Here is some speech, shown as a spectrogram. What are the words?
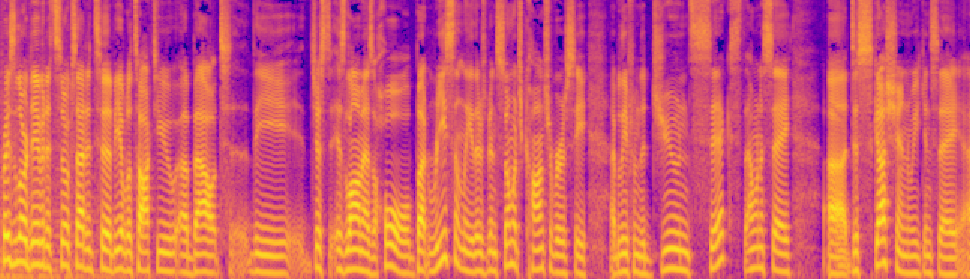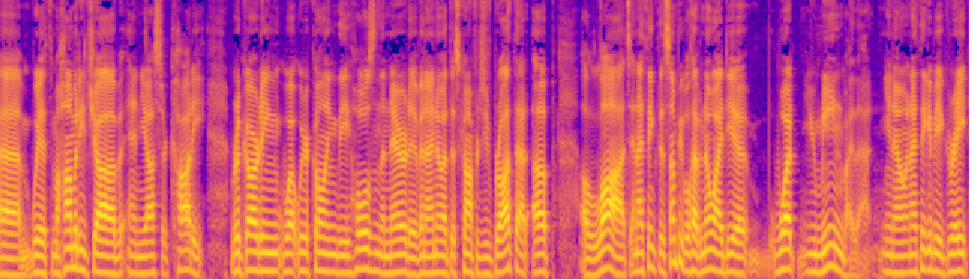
Praise the Lord, David. It's so excited to be able to talk to you about the just Islam as a whole. But recently, there's been so much controversy. I believe from the June 6th, I want to say, uh, discussion, we can say, um, with Muhammad Hijab and Yasir Qadhi regarding what we're calling the holes in the narrative. And I know at this conference you've brought that up a lot. And I think that some people have no idea what you mean by that, you know. And I think it'd be a great,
